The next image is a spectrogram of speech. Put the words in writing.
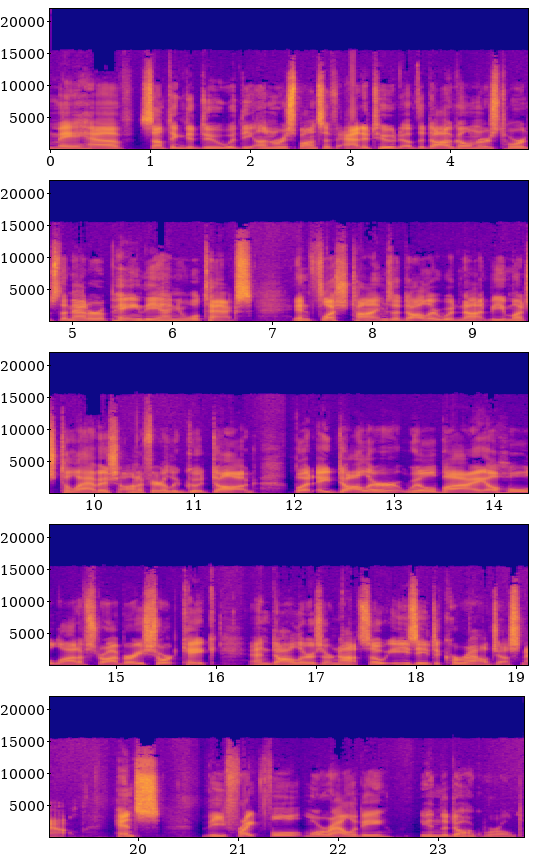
may have something to do with the unresponsive attitude of the dog owners towards the matter of paying the annual tax. In flush times, a dollar would not be much to lavish on a fairly good dog, but a dollar will buy a whole lot of strawberry shortcake, and dollars are not so easy to corral just now. Hence, the frightful morality in the dog world.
